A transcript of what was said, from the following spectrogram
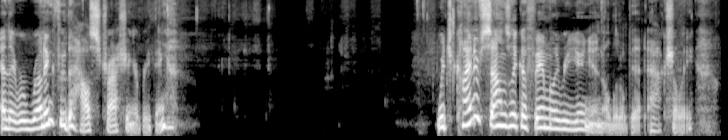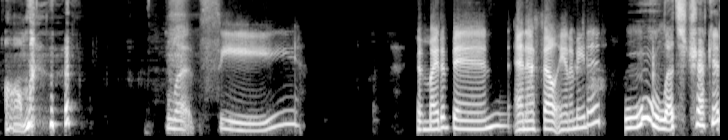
and they were running through the house, trashing everything. Which kind of sounds like a family reunion a little bit, actually. Um, Let's see. It might have been NFL animated. ooh, let's check it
